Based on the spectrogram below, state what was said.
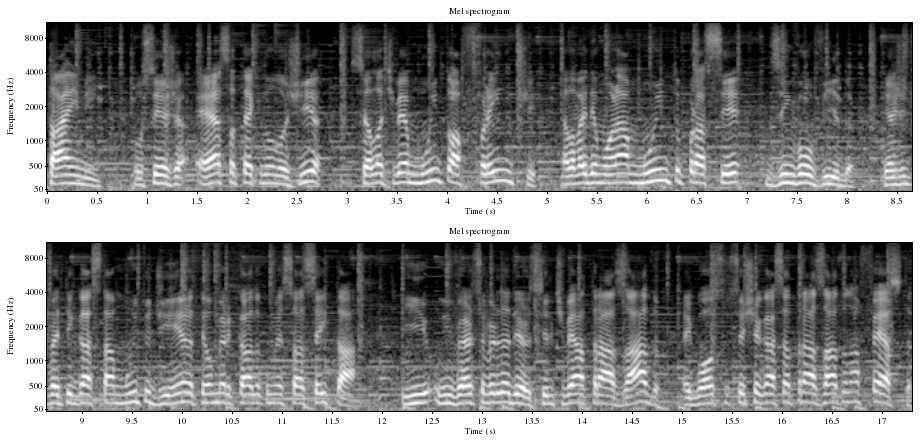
timing, ou seja, essa tecnologia se ela estiver muito à frente, ela vai demorar muito para ser desenvolvida. E a gente vai ter que gastar muito dinheiro até o mercado começar a aceitar. E o inverso é verdadeiro. Se ele estiver atrasado, é igual se você chegasse atrasado na festa.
